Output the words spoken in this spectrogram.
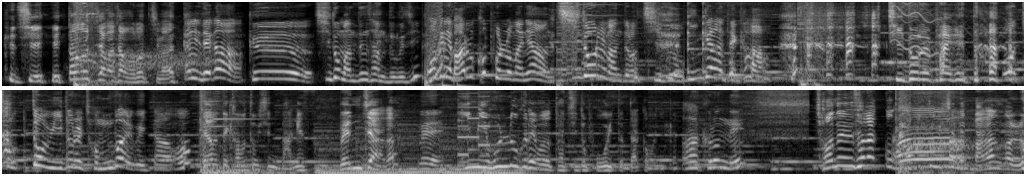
그치 떨어지자마자 얼었지만 아니 내가 그 지도 만든 사람 누구지? 어 그래 마르코 폴로 마냥 지도를 만들어 지도. 인간한테 가. 지도를 팔겠다 어 적도 위도를 전부 알고 있다. 어? 내가 볼때 가부통신 망했어 왠지 알아? 왜? 이미 홀로그램으로 다 지도 보고 있던데 아까 보니까 아 그렇네. 저는 살았고 아. 가부통신은 망한 걸로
